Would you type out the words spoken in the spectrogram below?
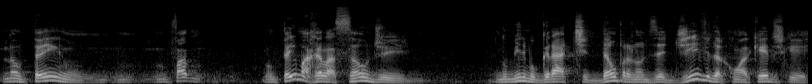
não tem, não, tem uma relação de, no mínimo, gratidão, para não dizer dívida, com aqueles que.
